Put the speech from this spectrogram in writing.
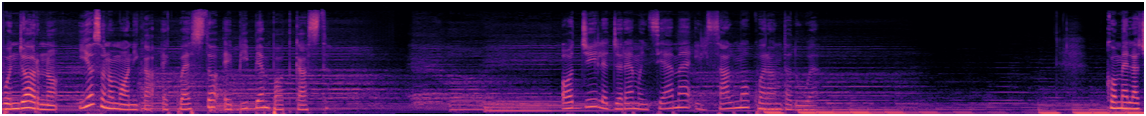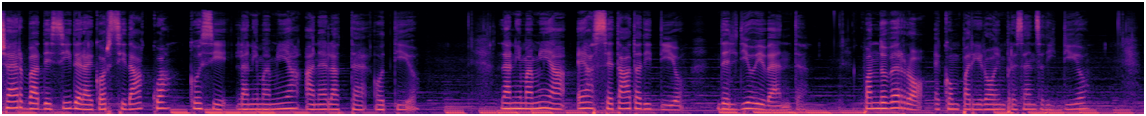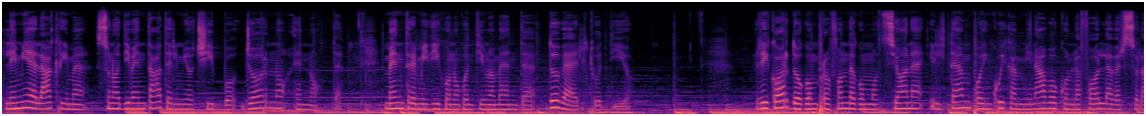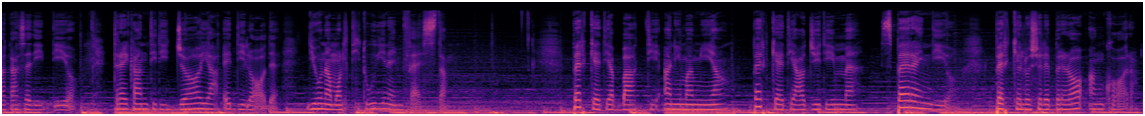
Buongiorno, io sono Monica e questo è Bibbia Podcast. Oggi leggeremo insieme il Salmo 42. Come la cerva desidera i corsi d'acqua, così l'anima mia anela a te, o oh Dio. L'anima mia è assetata di Dio, del Dio vivente. Quando verrò e comparirò in presenza di Dio, le mie lacrime sono diventate il mio cibo giorno e notte, mentre mi dicono continuamente dov'è il tuo Dio. Ricordo con profonda commozione il tempo in cui camminavo con la folla verso la casa di Dio, tra i canti di gioia e di lode di una moltitudine in festa. Perché ti abbatti, anima mia? Perché ti agiti in me? Spera in Dio, perché lo celebrerò ancora.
